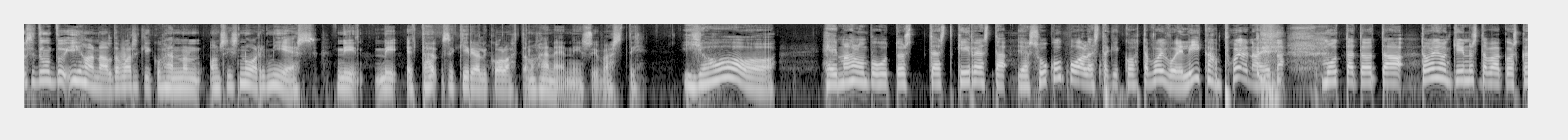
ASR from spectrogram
Se tuntui ihanalta, varsinkin kun hän on, on siis nuori mies, niin, niin että se kirja oli kolahtanut häneen niin syvästi. Joo, Hei, mä haluan puhua tosta, tästä kirjasta ja sukupuolestakin kohta. Voi voi liikaa puheenaiheita. Mutta tota, toi on kiinnostavaa, koska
